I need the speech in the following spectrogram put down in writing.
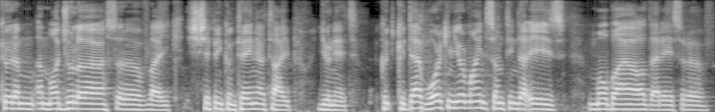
could a, a modular sort of like shipping container type unit could could that work in your mind? Something that is mobile that is sort of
